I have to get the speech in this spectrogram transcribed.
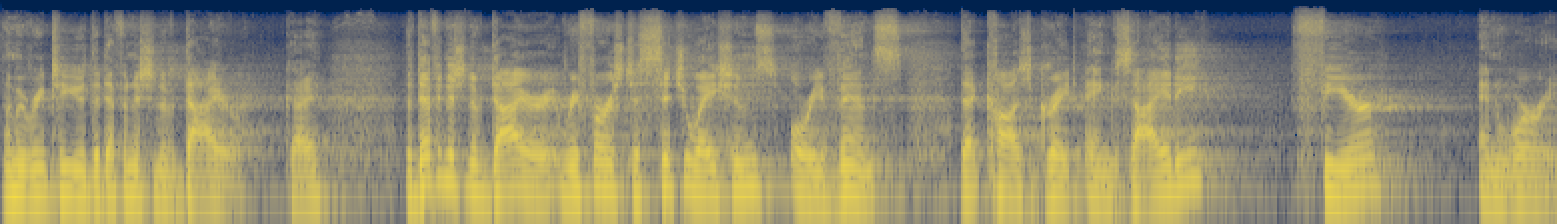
Let me read to you the definition of dire, okay? The definition of dire refers to situations or events that cause great anxiety, fear, and worry.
